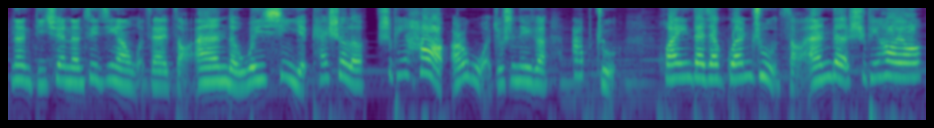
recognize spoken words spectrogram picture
那的确呢，最近啊，我在早安的微信也开设了视频号，而我就是那个 UP 主，欢迎大家关注早安的视频号哟。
